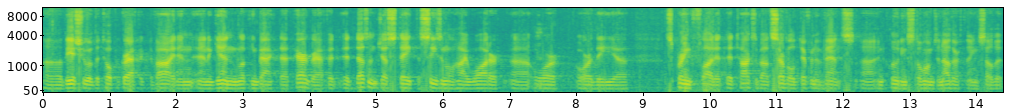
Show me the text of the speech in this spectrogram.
uh, the issue of the topographic divide. And, and again, looking back at that paragraph, it, it doesn't just state the seasonal high water uh, or, or the uh, spring flood. It, it talks about several different events, uh, including storms and other things, so that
